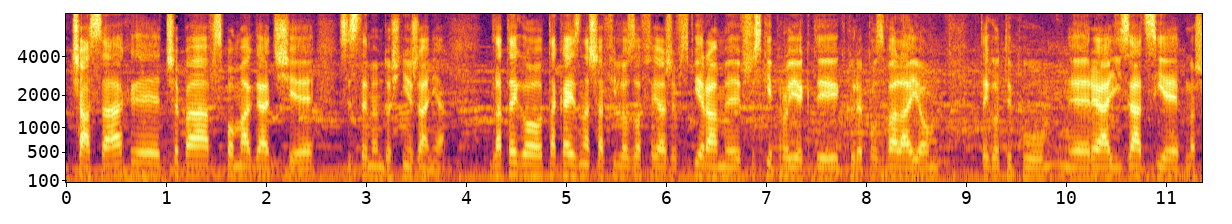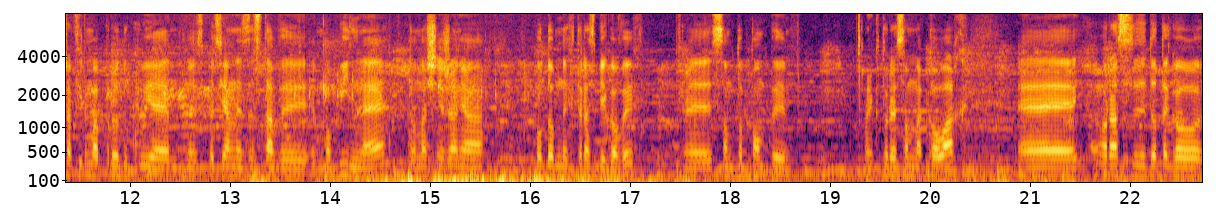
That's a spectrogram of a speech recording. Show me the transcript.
czasach trzeba wspomagać się systemem dośnieżania. Dlatego taka jest nasza filozofia, że wspieramy wszystkie projekty, które pozwalają tego typu e, realizacje. Nasza firma produkuje specjalne zestawy mobilne do naśnieżania podobnych tras biegowych. E, Są to pompy, e, które są na kołach e, oraz do tego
